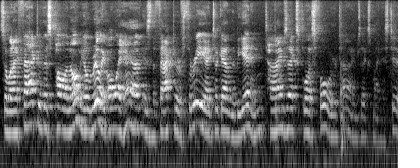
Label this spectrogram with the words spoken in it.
So when I factor this polynomial, really all I have is the factor of 3 I took out in the beginning times x plus 4 times x minus 2.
